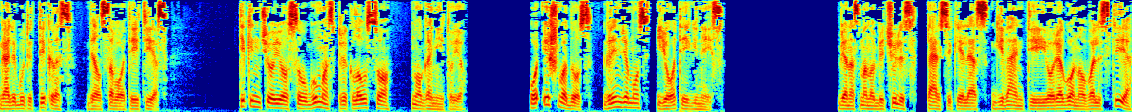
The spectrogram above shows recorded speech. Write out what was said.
gali būti tikras dėl savo ateities. Tikinčiojo saugumas priklauso nuo ganytojo. O išvados grindžiamos jo teiginiais. Vienas mano bičiulis, persikėlęs gyventi į Oregono valstiją,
